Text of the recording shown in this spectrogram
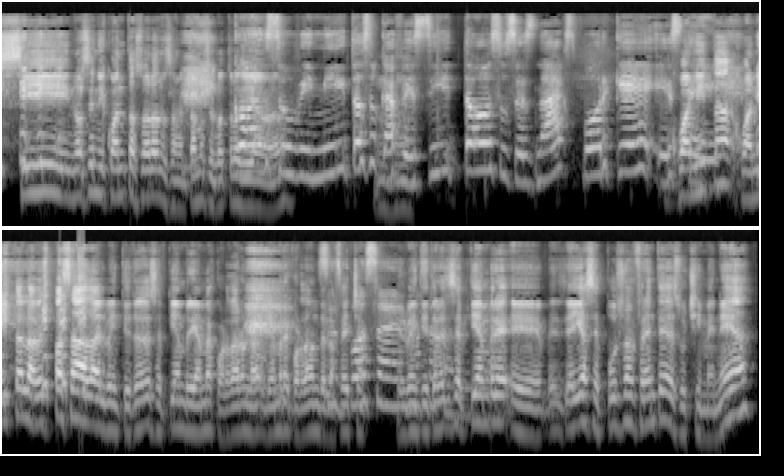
Sí, no sé ni cuántas horas nos aventamos el otro día. Con su vinito, su cafecito, sus snacks, porque... Este... Juanita, Juanita la vez pasada, el 23 de septiembre, ya me acordaron, ya me recordaron de la fecha. El 23 de septiembre, eh, ella se puso enfrente de su chimenea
